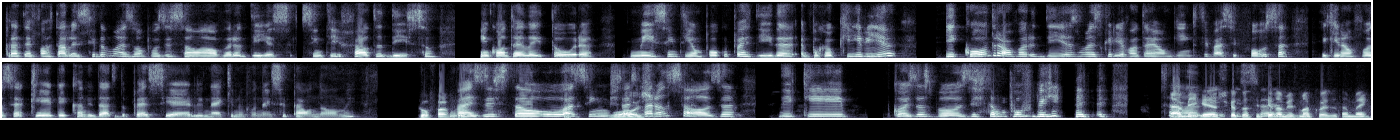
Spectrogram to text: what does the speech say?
para ter fortalecido mais uma posição a Álvaro Dias. Senti falta disso enquanto eleitora. Me senti um pouco perdida, porque eu queria ir contra Álvaro Dias, mas queria votar em alguém que tivesse força e que não fosse aquele candidato do PSL, né, que não vou nem citar o nome. Por favor. Mas estou, assim, estou esperançosa de que coisas boas estão por vir. Amiga, acho que eu tô sentindo a mesma coisa também.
